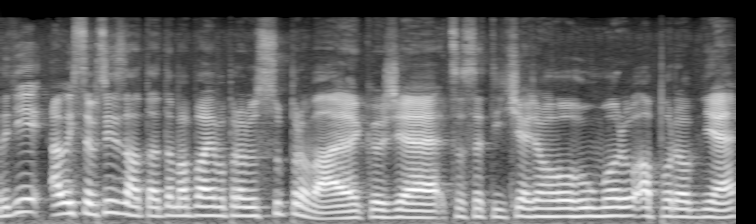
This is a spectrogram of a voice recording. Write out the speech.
Lidi, abych se přiznal, tato mapa je opravdu suprová, jakože co se týče toho humoru a podobně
